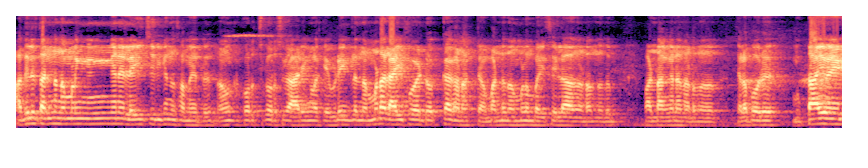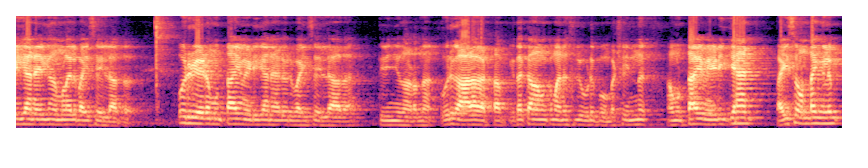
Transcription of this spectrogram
അതിൽ തന്നെ നമ്മൾ ഇങ്ങനെ ലയിച്ചിരിക്കുന്ന സമയത്ത് നമുക്ക് കുറച്ച് കുറച്ച് കാര്യങ്ങളൊക്കെ എവിടെയെങ്കിലും നമ്മുടെ ലൈഫുമായിട്ടൊക്കെ കണക്റ്റ് ആവും. പണ്ട് നമ്മളും പൈസ ഇല്ലാതെ നടന്നതും പണ്ട് അങ്ങനെ നടന്നതും. ചിലപ്പോൾ ഒരു മുട്ടായി മേടിക്കാനായിരിക്കും നമ്മളതിൽ പൈസ ഇല്ലാത്തത്. ഒരു രൂപയുടെ മുട്ടായി മേടിക്കാനായാലും ഒരു പൈസ ഇല്ലാതെ തിരിഞ്ഞു നടന്ന ഒരു കാലഘട്ടം. ഇതൊക്കെ നമുക്ക് മനസ്സിലൂടി പോകും. പക്ഷെ ഇന്ന് ആ മുട്ടായി മേടിക്കാൻ പൈസ ഉണ്ടെങ്കിലും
